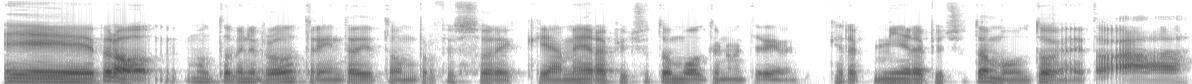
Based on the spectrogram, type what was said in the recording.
E, però, molto bene, bravo 30, ha detto a un professore che a me era piaciuto molto, una materia che era- mi era piaciuta molto, e ha detto, ah,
